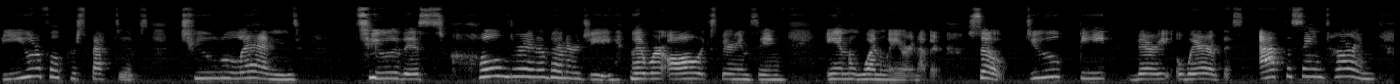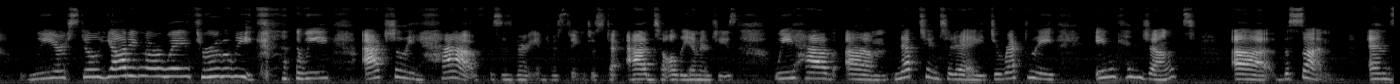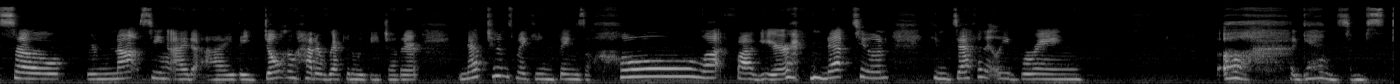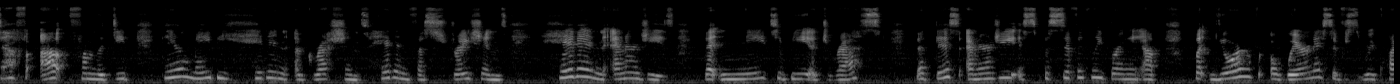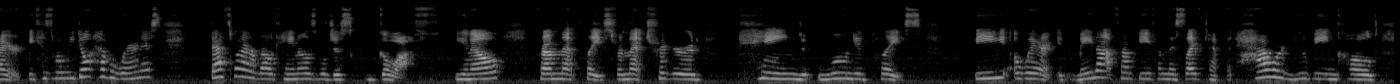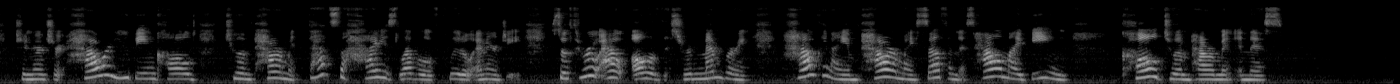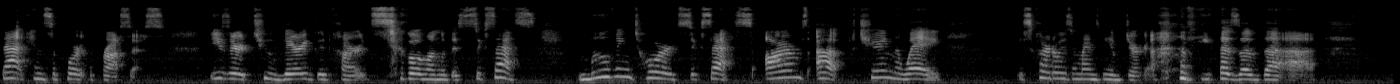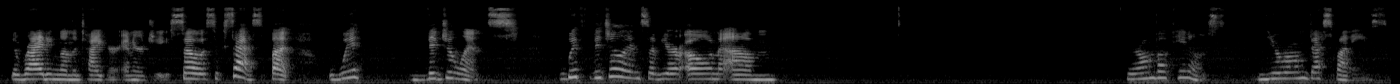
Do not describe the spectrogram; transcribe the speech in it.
beautiful perspectives to lend to this cauldron of energy that we're all experiencing in one way or another. So do be very aware of this. At the same time, we are still yachting our way through the week. we actually have, this is very interesting, just to add to all the energies, we have um, Neptune today directly in conjunct uh, the sun. And so we're not seeing eye to eye. They don't know how to reckon with each other. Neptune's making things a whole lot foggier. Neptune can definitely bring oh, again, some stuff up from the deep. There may be hidden aggressions, hidden frustrations, hidden energies that need to be addressed that this energy is specifically bringing up. But your awareness is required because when we don't have awareness, that's when our volcanoes will just go off, you know, from that place, from that triggered, pained, wounded place be aware. It may not be from this lifetime, but how are you being called to nurture? How are you being called to empowerment? That's the highest level of Pluto energy. So throughout all of this, remembering how can I empower myself in this? How am I being called to empowerment in this? That can support the process. These are two very good cards to go along with this. Success. Moving towards success. Arms up, cheering the way. This card always reminds me of Durga because of the uh, the riding on the tiger energy. So success, but with vigilance, with vigilance of your own um, your own volcanoes, your own dust bunnies,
